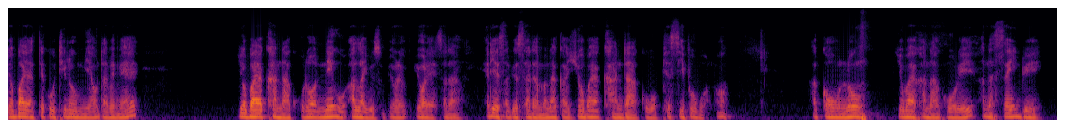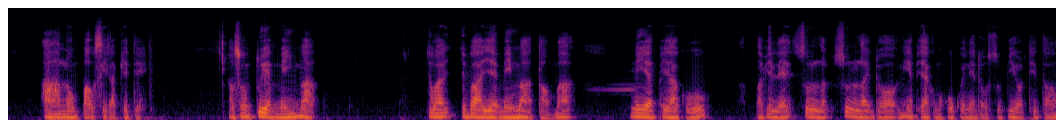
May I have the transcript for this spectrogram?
ယောဘရဲ့အသက်ကိုထိလို့မရအောင်ဒါပေမဲ့ယောဘရဲ့ခန္ဓာကိုတော့နင်းကိုအပ်လိုက်ပြီဆိုပြောတယ်ပြောတယ်ဆရာအဲ့ဒီဆက်ပြဆရာမနကယောဘရဲ့ခန္ဓာကိုဖြစ်စီဖို့ပေါ့နော်အကုန်လုံးယောဘရဲ့ခန္ဓာကိုယ်တွေအနစိမ့်တွေအားလုံးပေါက်စီတာဖြစ်တယ်နောက်ဆုံးသူ့ရဲ့မိမ ယောဘယောဘရဲ့မိမတောင်မှနေ့ရက်ဖះကိုဘာဖြစ်လဲဆွဆွလိုက်တော့နေ့ရက်ဖះကိုမကိုကွယ်နေတော့ဆိုပြီးတော့ထစ်တော့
